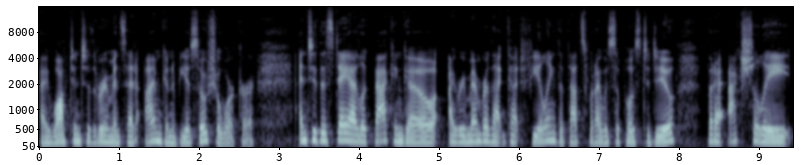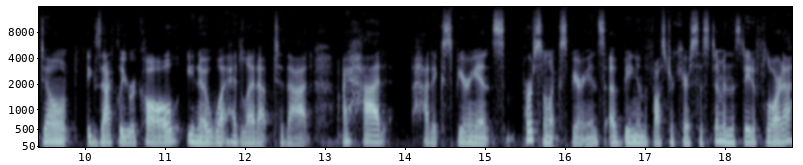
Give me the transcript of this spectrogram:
I walked into the room and said, I'm going to be a social worker. And to this day, I look back and go, I remember that gut feeling that that's what I was supposed to do, but I actually don't exactly recall, you know, what had led up to that. I had had experience, personal experience of being in the foster care system in the state of Florida.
